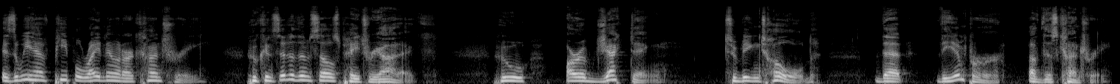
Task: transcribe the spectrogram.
is that we have people right now in our country who consider themselves patriotic, who are objecting to being told that the emperor of this country,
